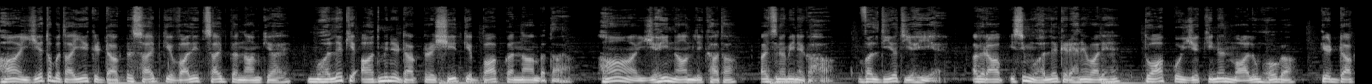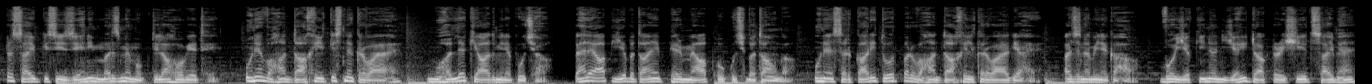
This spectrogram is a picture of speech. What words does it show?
हाँ ये तो बताइए कि डॉक्टर साहिब के वालिद साहिब का नाम क्या है? मोहल्ले के आदमी ने डॉक्टर रशीद के बाप का नाम बताया। हाँ यही नाम लिखा था, अजनबी ने कहा। वल्दियत यही है। अगर आप इसी मोहल्ले के रहने वाले हैं तो आपको यकीनन मालूम होगा कि डॉक्टर साहिब किसी जहनी मर्ज में मुब्तला हो गए थे। उन्हें वहाँ दाखिल किसने करवाया है? मोहल्ले के आदमी ने पूछा। पहले आप ये बताएँ, फिर मैं आपको कुछ बताऊँगा। उन्हें सरकारी तौर पर वहाँ दाखिल करवाया गया है, अजनबी ने कहा। वो यकीनन यही डॉक्टर रशीद साहिब हैं।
